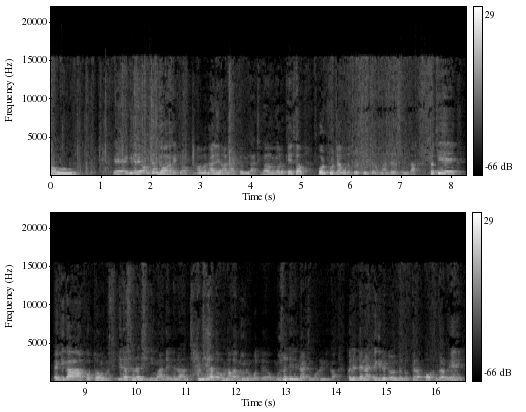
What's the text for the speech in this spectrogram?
어우 예, 애기들이 엄청 좋아하겠죠. 아마 난리가 날 겁니다. 지금 이렇게 해서 볼풀장으로 쓸 수 있도록 만들었습니다. 특히 애기가 보통 일어서는 시기만 되면은 잠시라도 엄마가 눈을 못 떠요. 무슨 일이 날지 모르니까. 그럴 때는 애기를 요런데 눕혀놓고, 안 그러면 애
